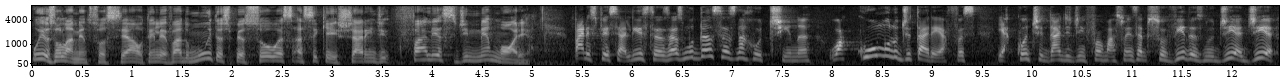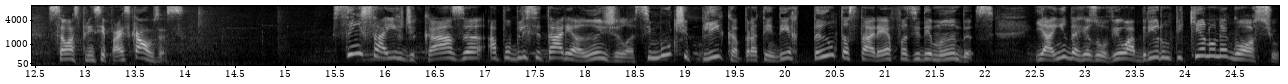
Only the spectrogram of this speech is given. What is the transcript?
O isolamento social tem levado muitas pessoas a se queixarem de falhas de memória. Para especialistas, as mudanças na rotina, o acúmulo de tarefas e a quantidade de informações absorvidas no dia a dia são as principais causas. Sem sair de casa, a publicitária Ângela se multiplica para atender tantas tarefas e demandas. E ainda resolveu abrir um pequeno negócio.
